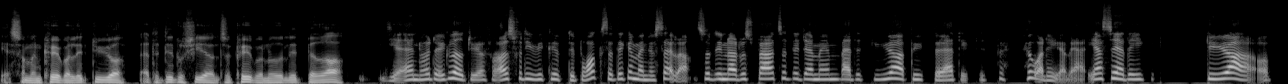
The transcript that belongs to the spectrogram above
Ja, så man køber lidt dyrere. Er det det, du siger? Altså køber noget lidt bedre? Ja, nu har det ikke været dyrt for os, fordi vi købte brugt, så det kan man jo selv om. Så det, når du spørger til det der med, hvad er det dyrere at bygge bæredygtigt, det behøver det ikke at være. Jeg ser det ikke dyrere at,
